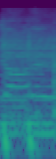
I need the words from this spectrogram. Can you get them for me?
started.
